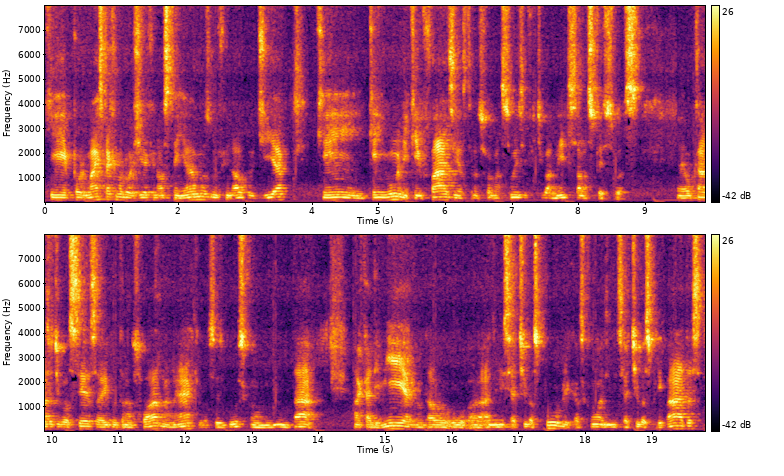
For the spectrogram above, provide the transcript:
que por mais tecnologia que nós tenhamos, no final do dia, quem, quem une, quem fazem as transformações efetivamente são as pessoas. É o caso de vocês aí do Transforma, né, que vocês buscam juntar a academia, juntar o, as iniciativas públicas com as iniciativas privadas,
